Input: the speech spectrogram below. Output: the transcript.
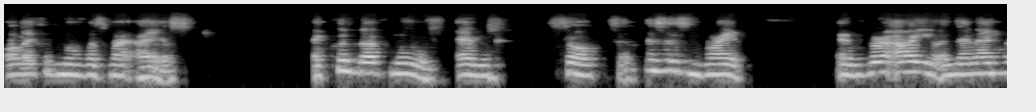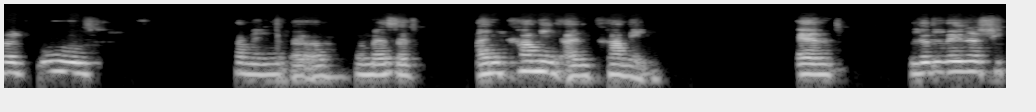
All I could move was my eyes. I could not move. And so, so this isn't right. And where are you? And then I heard, ooh, coming uh, a message, I'm coming, I'm coming. And a little later, she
